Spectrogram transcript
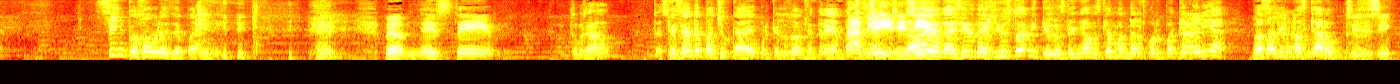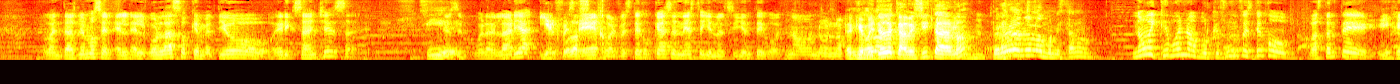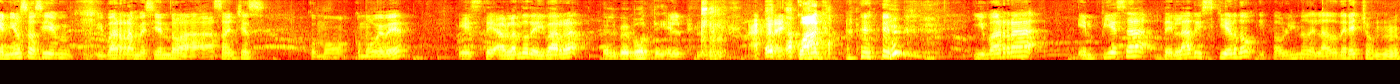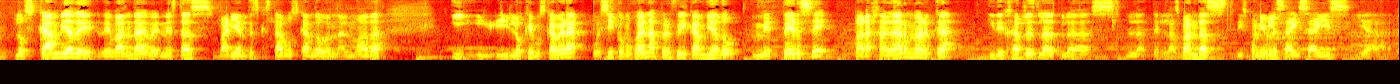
cinco sobres de Panini. Pero, este. ¿Cómo se llama? Que sean de. Pachuca, ¿eh? Porque los vamos a entregar en Ah, Pachuca. sí, sí, no sí. vayan a decir de Houston y que los tengamos que mandar por paquetería. Va a salir más caro. Sí, sí, sí. Mientras vemos el, el- el golazo que metió Eric Sánchez eh, Sí, desde ¿eh? fuera del área y el festejo, el festejo que hacen este y en el siguiente gol. No, no, no. El que No, metió de cabecita, ¿no? Pero ahora no lo amonestaron. No, y qué bueno, porque fue un festejo bastante ingenioso así Ibarra meciendo a, a Sánchez como, como bebé. Este, hablando de Ibarra, El bebote. el ah, caray. ¡Cuac! Ibarra empieza del lado izquierdo y Paulino del lado derecho. Los cambia de, de banda en estas variantes que está buscando Don Almohada. Y, y- y lo que buscaba era, pues sí, como juegan a perfil cambiado, meterse para jalar marca y dejarles la- las, la- las bandas disponibles a Isaís y a,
